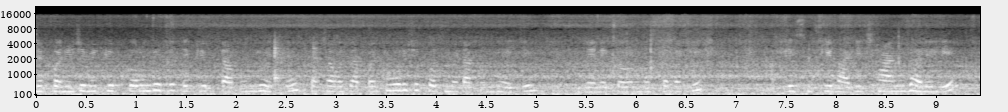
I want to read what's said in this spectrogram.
जे पनीरचे मी क्यूब करून घेतले ते क्यूब टाकून घेतले. त्याच्यावरती आपण थोडीशी कोथिंबीर टाकून घ्यायची. जेणेकरून मस्तपैकी आपली सुकी भाजी छान झालेली आहे.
